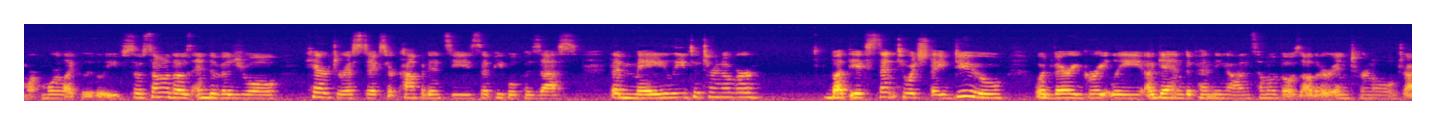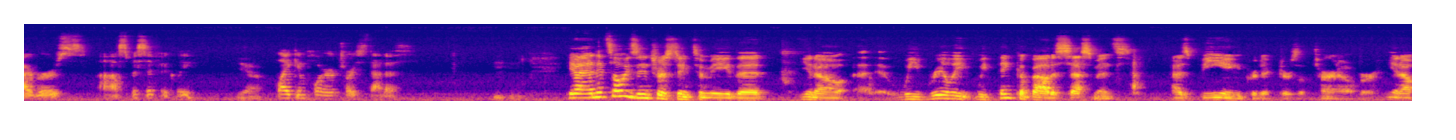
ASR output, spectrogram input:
more, more likely to leave. So, some of those individual characteristics or competencies that people possess that may lead to turnover, but the extent to which they do would vary greatly, again, depending on some of those other internal drivers uh, specifically. Yeah. Like employer of choice status. Yeah, and it's always interesting to me that, you know, we really we think about assessments as being predictors of turnover. You know,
